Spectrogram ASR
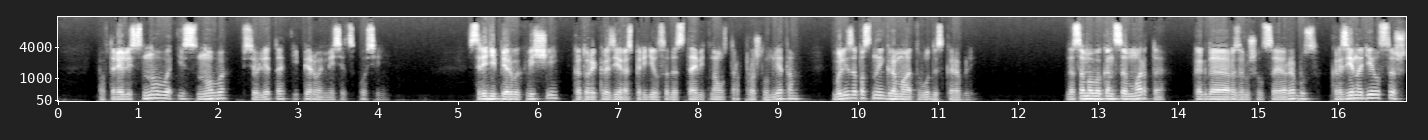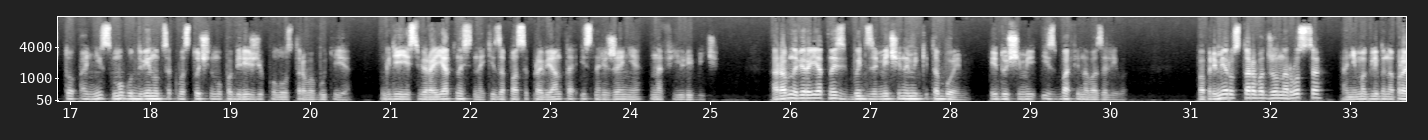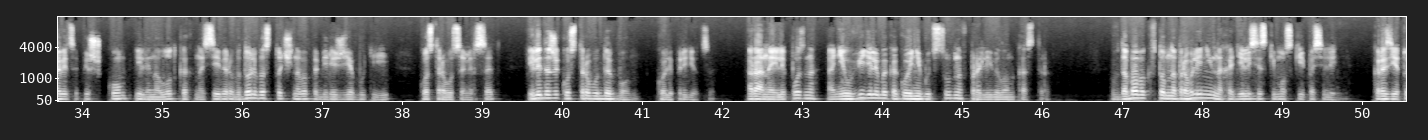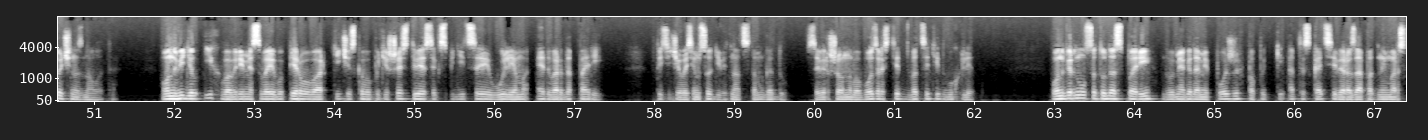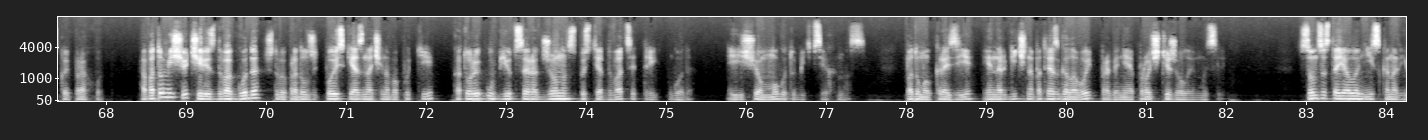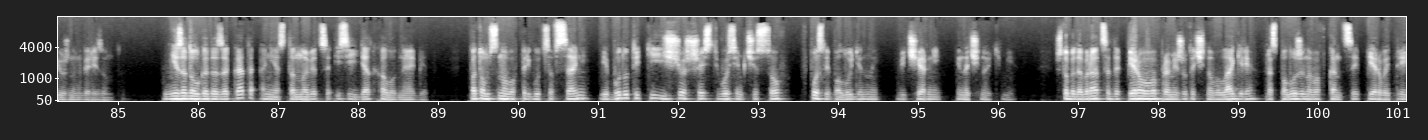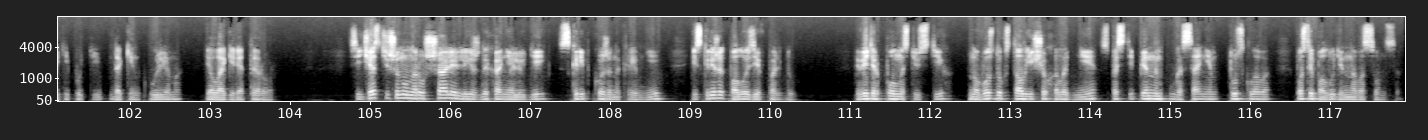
повторялись снова и снова все лето и первый месяц осени. Среди первых вещей, которые Кразей распорядился доставить на остров прошлым летом, были запасные громоотводы с кораблей. До самого конца марта, когда разрушился Эребус, Кразей надеялся, что они смогут двинуться к восточному побережью полуострова Бутия где есть вероятность найти запасы провианта и снаряжения на Фьюри-Бич. А равна вероятность быть замеченными китобоями, идущими из Баффинова залива. По примеру старого Джона Росса, они могли бы направиться пешком или на лодках на север вдоль восточного побережья Бутии, к острову Сомерсет или даже к острову Девон, коли придется. Рано или поздно они увидели бы какое-нибудь судно в проливе Ланкастера. Вдобавок в том направлении находились эскимосские поселения. Кразье точно знал это. Он видел их во время своего первого арктического путешествия с экспедицией Уильяма Эдварда Пари в 1819 году, совершенного в возрасте 22 лет. Он вернулся туда с Пари двумя годами позже в попытке отыскать северо-западный морской проход. А потом еще через два года, чтобы продолжить поиски означенного пути, который убьют сэра Джона спустя 23 года. И еще могут убить всех нас подумал Кразье и энергично потряс головой, прогоняя прочь тяжелые мысли. Солнце стояло низко над южным горизонтом. Незадолго до заката они остановятся и съедят холодный обед. Потом снова впрягутся в сани и будут идти еще 6-8 часов в послеполуденной, вечерней и ночной тьме, чтобы добраться до первого промежуточного лагеря, расположенного в конце первой трети пути до Кинг-Уильяма и лагеря Террор. Сейчас тишину нарушали лишь дыхание людей, скрип кожаных ремней и скрежет полозьев по льду. Ветер полностью стих, но воздух стал еще холоднее с постепенным угасанием тусклого послеполуденного солнца.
